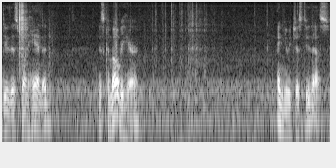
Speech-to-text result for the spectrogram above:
do this one-handed, is come over here, and you would just do this.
